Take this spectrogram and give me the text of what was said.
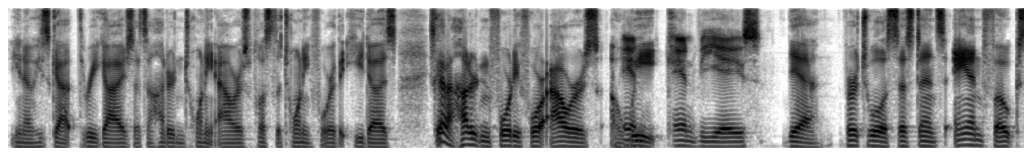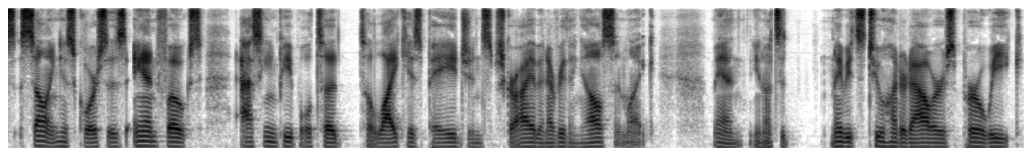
you know he's got three guys that's 120 hours plus the 24 that he does. He's got 144 hours a and, week. and VAs. yeah virtual assistants and folks selling his courses and folks asking people to to like his page and subscribe and everything else. And like man you know it's a maybe it's 200 hours per week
